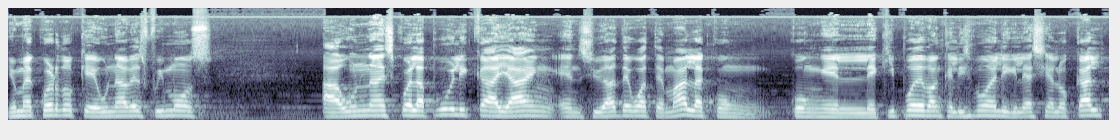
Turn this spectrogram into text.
Yo me acuerdo que una vez fuimos a una escuela pública allá en, Ciudad de Guatemala con, con el equipo de evangelismo de la iglesia local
